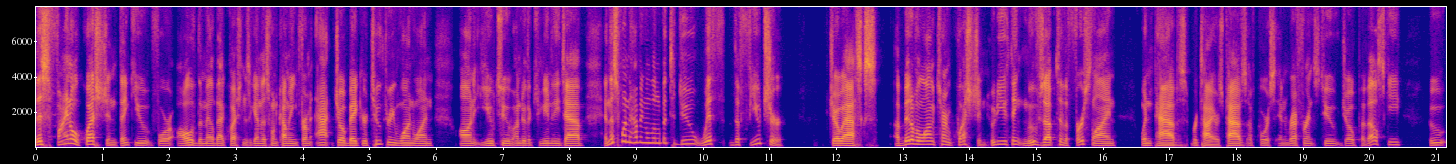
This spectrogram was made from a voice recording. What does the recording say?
This final question, thank you for all of the mailbag questions. Again, this one coming from at Joe Baker 2311 on YouTube under the community tab. And this one having a little bit to do with the future. Joe asks a bit of a long term question. Who do you think moves up to the first line when Pavs retires? Pavs, of course, in reference to Joe Pavelski, who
